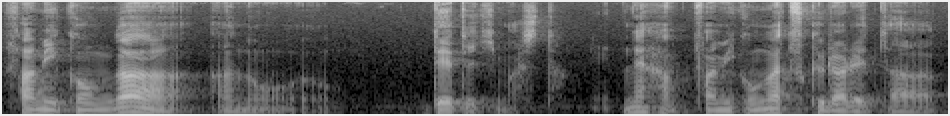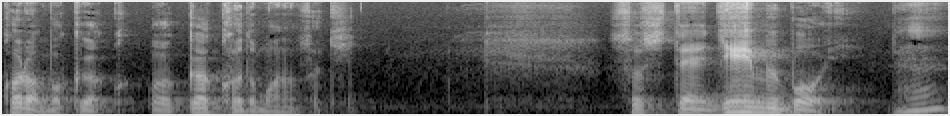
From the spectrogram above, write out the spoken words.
ファミコンがあの出てきました、ね、ファミコンが作られた頃僕が僕が子供の時。そしてゲームボーイ。ね。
